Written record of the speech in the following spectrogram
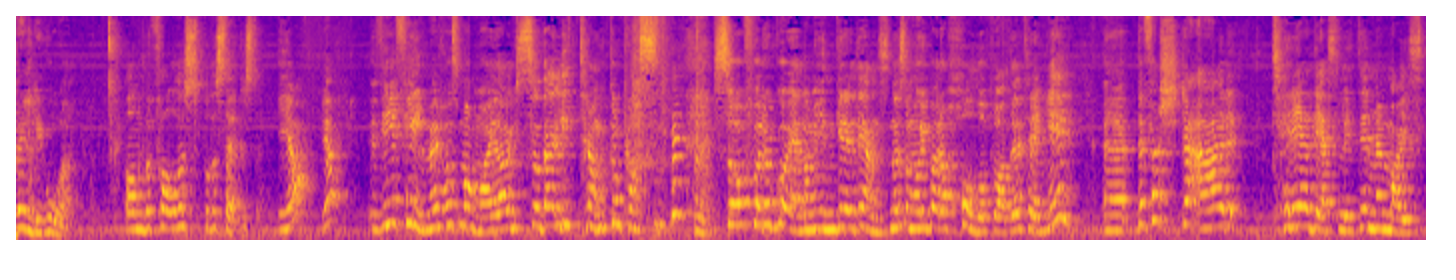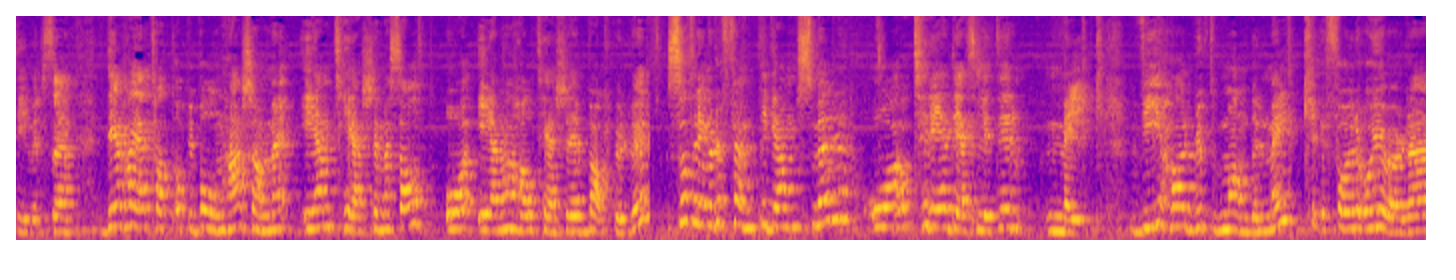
veldig gode. Anbefales på det sterkeste. Ja. Ja. Vi filmer hos mamma i dag, så det er litt trangt om plassen. Så for å gå gjennom ingrediensene, så må vi bare holde opp hva dere trenger. Eh, Det første er 3 dl med maisstivelse. Det har jeg tatt oppi bollen her sammen med 1 teskje med salt og 1,5 teskje bakpulver. Så trenger du 50 gram smør og 3 dl melk. Vi har brukt mandelmelk for å gjøre det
